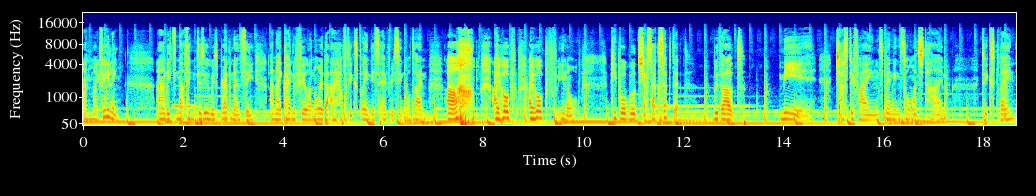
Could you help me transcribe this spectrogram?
and my feeling and it's nothing to do with pregnancy. And I kind of feel annoyed that I have to explain this every single time. Um, I hope, I hope you know, people would just accept it without me justifying spending so much time to explain.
